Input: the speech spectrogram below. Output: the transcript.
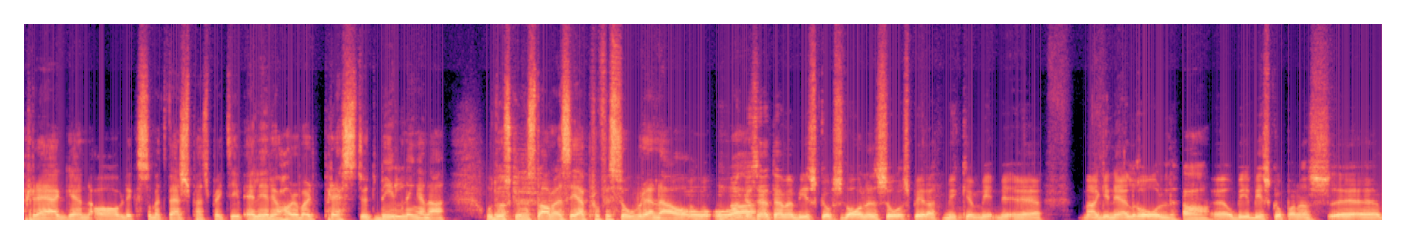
prägen av liksom ett världsperspektiv? Eller det, har det varit prästutbildningarna? Och då skulle jag snarare säga professorerna och, och, Man kan säga att det här med biskopsvalen så spelat mycket med, med, marginell roll. Ja. Eh, och biskoparnas eh,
